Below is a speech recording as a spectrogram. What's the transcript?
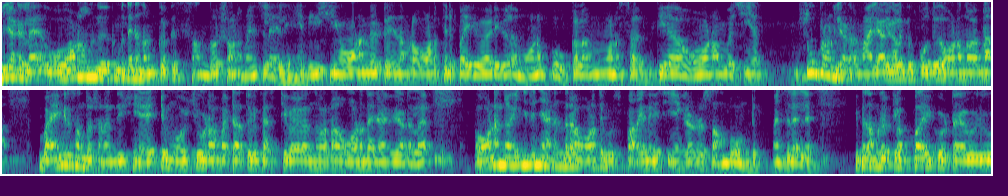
ഇല്ലാട്ടല്ലേ ഓണം എന്ന് കേൾക്കുമ്പോൾ തന്നെ നമുക്കൊക്കെ സന്തോഷമാണ്. മനസ്സിലായില്ലേ? എന്ത് ഈ ഓണം കേട്ട് നമ്മൾ ഓണത്തിന് പരിപാടികളും ഓണം പൂക്കളം ഓണം സദ്യ ഓണം വെച്ച് കഴിഞ്ഞാൽ സൂപ്പറാണ് ഇല്ലാട്ടോ മലയാളികൾക്ക് പൊതുവെ ഓണം എന്ന് പറഞ്ഞാൽ ഭയങ്കര സന്തോഷമാണ്. എന്ത് വെച്ചാൽ ഏറ്റവും ഒഴിച്ചുകൂടാൻ പറ്റാത്തൊരു ഫെസ്റ്റിവൽ എന്ന് പറഞ്ഞാൽ ഓണം തന്നെയാണ് ഇല്ലാട്ടുള്ളത് ഓണം കഴിഞ്ഞിട്ട് ഞാൻ എന്താ ഓണത്തെ കുറിച്ച് പറയുന്നത് വെച്ച് കഴിഞ്ഞാൽ ഒരു സംഭവം ഉണ്ട്. മനസ്സിലായില്ലേ? ഇപ്പം നമ്മുടെ ക്ലബ്ബ് ആയിക്കോട്ടെ ഒരു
